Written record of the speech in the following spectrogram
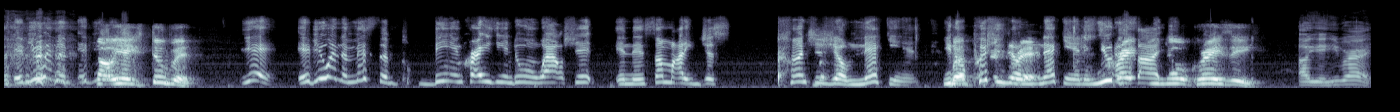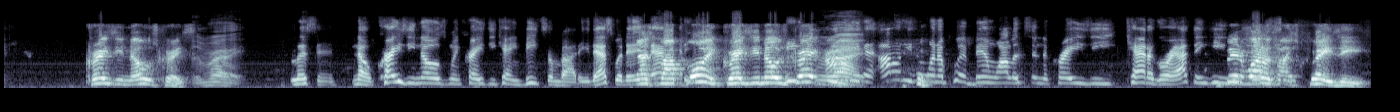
If you in the if you No, he ain't stupid. yeah, if you in the midst of being crazy and doing wild shit, and then somebody just punches your neck in, you know, pushes your Fred, neck in, and you Crazy decide, know crazy. oh yeah, you right. Crazy knows crazy. Right. Listen, no, crazy knows when crazy can't beat somebody. That's what it, That's my what it- point. Crazy knows He- crazy. I don't Right. even, I don't even want to put Ben Wallace in the crazy category. I think he Ben Wallace just was crazy.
